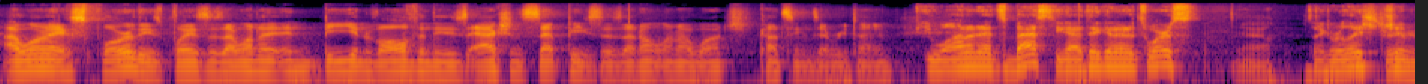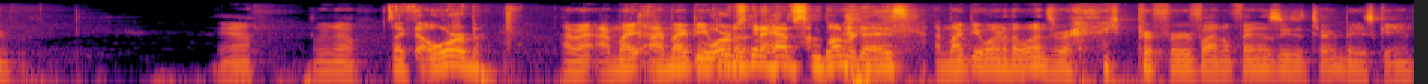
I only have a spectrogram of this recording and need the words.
I want to explore these places. I want to in, be involved in these action set pieces. I don't want to watch cutscenes every time. If you want it at its best, you got to take it at its worst. Yeah. It's like a relationship. Yeah. I don't know. It's like the orb. I might I might I might be one Orb's of, going to have some bummer days. I might be one of the ones where I prefer Final Fantasy as a turn-based game.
